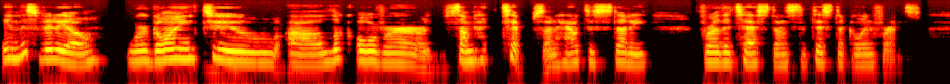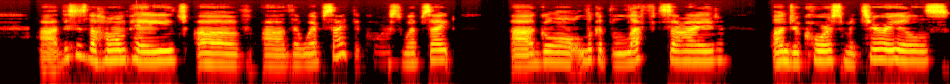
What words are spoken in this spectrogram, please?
In this video, we're going to uh, look over some tips on how to study for the test on statistical inference. Uh, this is the home page of uh, the website, the course website. Uh, go look at the left side under course materials,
